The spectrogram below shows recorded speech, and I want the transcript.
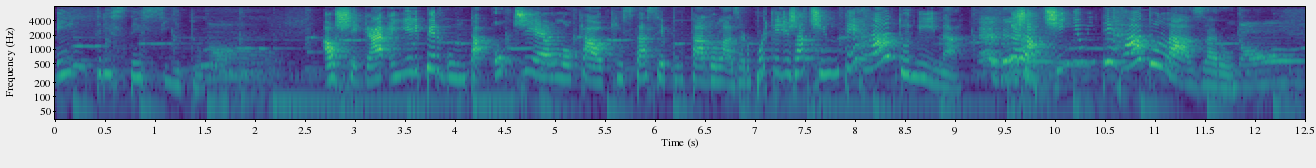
entristecido. Ao chegar, e ele pergunta: onde é o local que está sepultado Lázaro? Porque ele já tinha enterrado, Nina. É mesmo? Já tinham enterrado Lázaro. Nossa.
